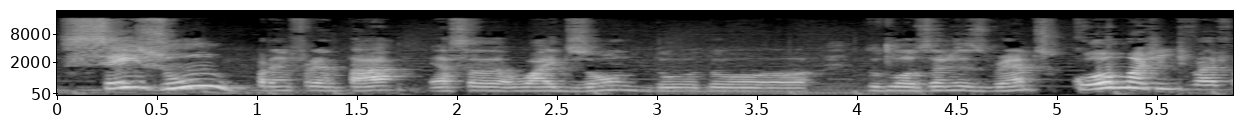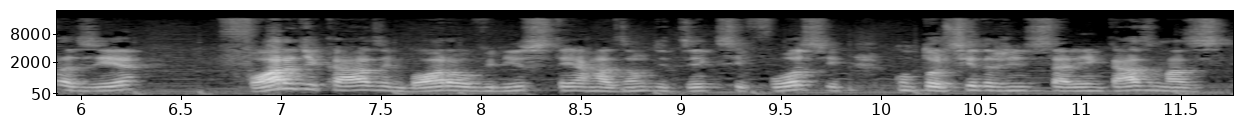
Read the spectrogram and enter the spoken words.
6-1 para enfrentar essa wide zone do, do, do Los Angeles Rams. Como a gente vai fazer fora de casa, embora o Vinícius tenha razão de dizer que se fosse com torcida a gente estaria em casa, mas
